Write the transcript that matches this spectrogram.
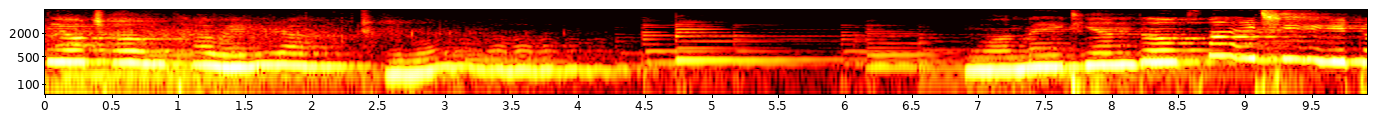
忧愁它围每天都在祈祷，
